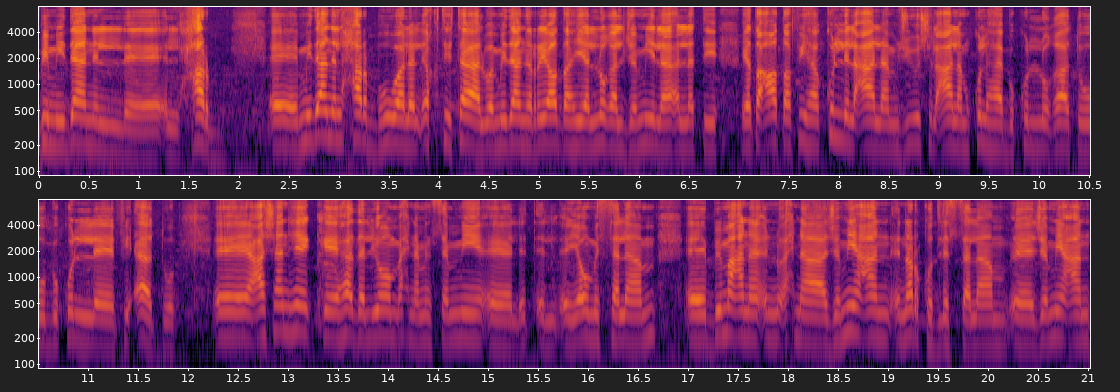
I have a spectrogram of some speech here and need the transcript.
بميدان الحرب. ميدان الحرب هو للاقتتال وميدان الرياضة هي اللغة الجميلة التي يتعاطى فيها كل العالم جيوش العالم كلها بكل لغاته وبكل فئاته. عشان هيك هذا اليوم إحنا بنسميه يوم السلام. بمعنى إنه إحنا جميعا نركض للسلام جميعا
